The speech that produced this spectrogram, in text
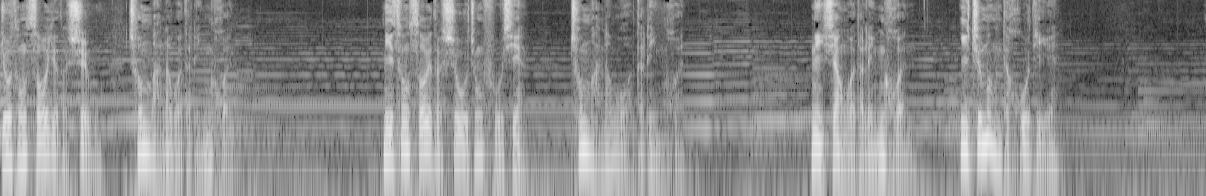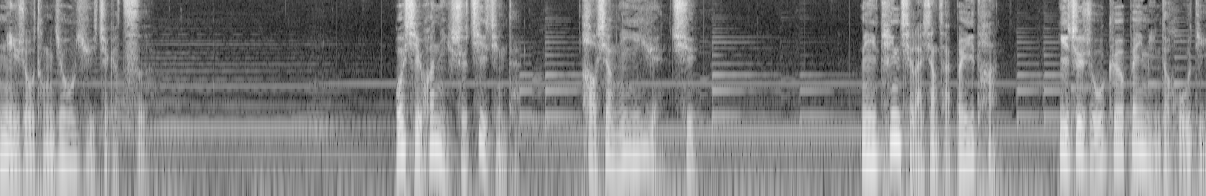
如同所有的事物充满了我的灵魂。你从所有的事物中浮现，充满了我的灵魂。你像我的灵魂，一只梦的蝴蝶。你如同忧郁这个词，我喜欢你是寂静的，好像你已远去。你听起来像在悲叹，一只如歌悲鸣的蝴蝶。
